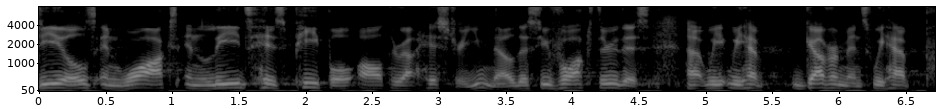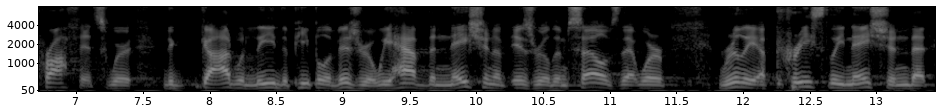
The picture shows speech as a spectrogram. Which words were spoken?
deals and walks and leads his people all throughout history. You know this, you've walked through this. Uh, we, we have governments, we have prophets where the, God would lead the people of Israel. We have the nation of Israel themselves that were really a priestly nation that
